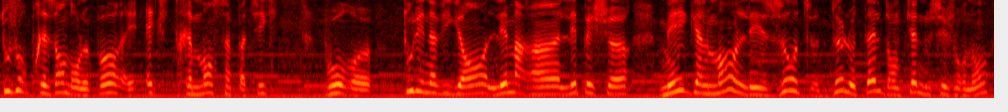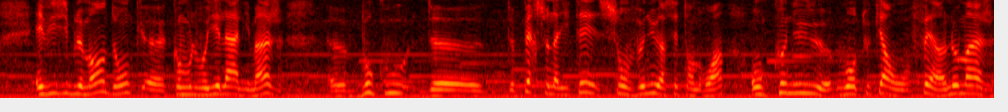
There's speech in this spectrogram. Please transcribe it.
Toujours présent dans le port et extrêmement sympathique pour euh, tous les navigants, les marins, les pêcheurs, mais également les hôtes de l'hôtel dans lequel nous séjournons. Et visiblement, donc, comme vous le voyez là à l'image, beaucoup de, de personnalités sont venues à cet endroit, ont connu, euh, ou en tout cas ont fait un hommage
